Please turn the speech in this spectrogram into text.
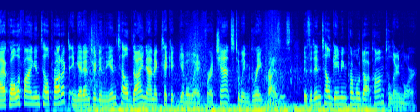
Buy a qualifying Intel product and get entered in the Intel Dienamic Ticket giveaway for a chance to win great prizes. Visit intelgamingpromo.com to learn more.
